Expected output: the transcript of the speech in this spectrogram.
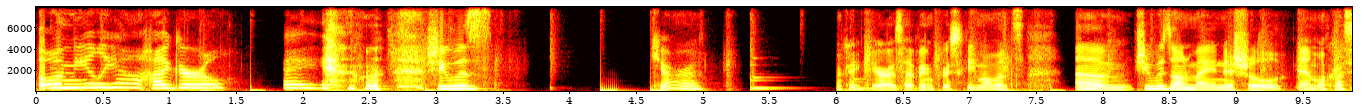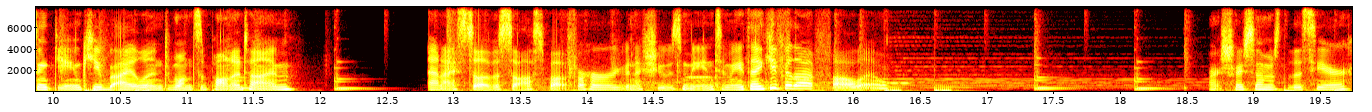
Oh, Amelia! Hi, girl! Hey! she was... Kiara. Okay, Kiara's having frisky moments. Um, she was on my initial Animal Crossing GameCube island once upon a time. And I still have a soft spot for her, even if she was mean to me. Thank you for that follow. March 27th this year.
